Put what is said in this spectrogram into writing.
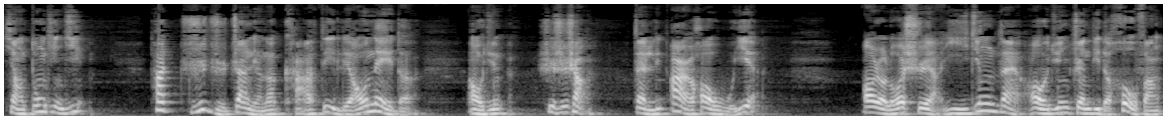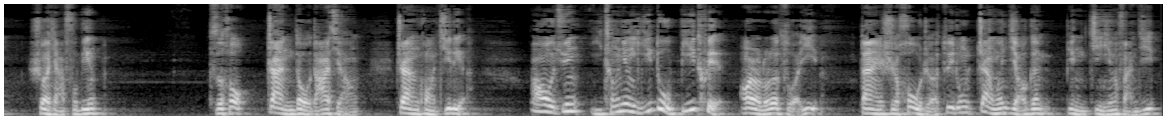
向东进击。他直指占领了卡斯蒂辽内的奥军。事实上，在二号午夜，奥热罗师呀已经在奥军阵地的后方设下伏兵。此后战斗打响，战况激烈。奥军已曾经一度逼退奥热罗的左翼，但是后者最终站稳脚跟并进行反击。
